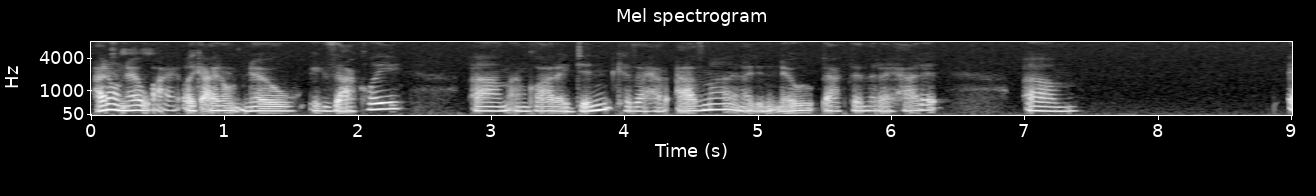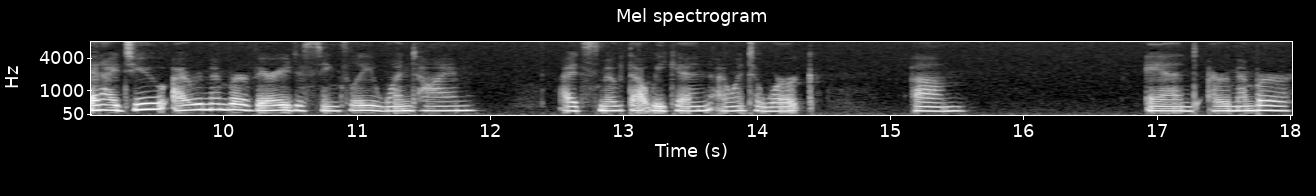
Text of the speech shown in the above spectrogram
I don't know why. Like, I don't know exactly. Um, I'm glad I didn't because I have asthma and I didn't know back then that I had it. Um, and I do, I remember very distinctly one time I had smoked that weekend. I went to work. Um, and I remember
